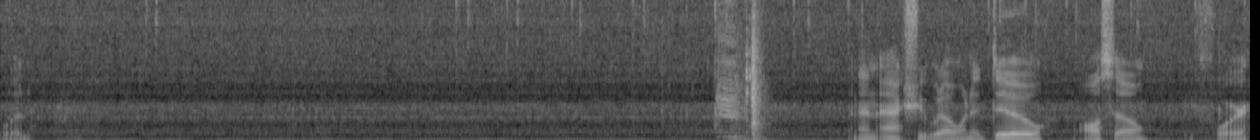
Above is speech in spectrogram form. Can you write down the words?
wood. And then actually what I want to do also before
